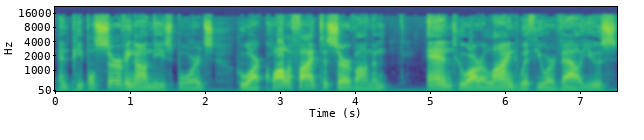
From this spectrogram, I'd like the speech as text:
and people serving on these boards who are qualified to serve on them and who are aligned with your values.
